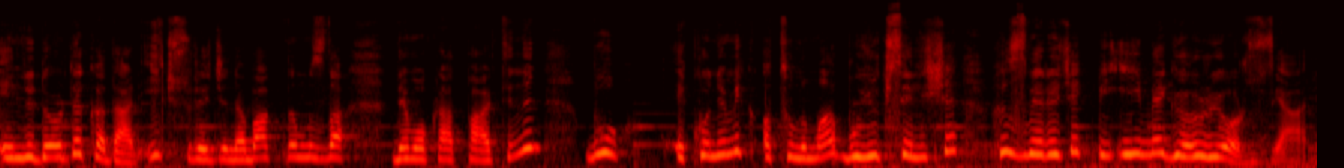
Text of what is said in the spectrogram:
54'e kadar ilk sürecine baktığımızda Demokrat Parti'nin bu ekonomik atılıma, bu yükselişe hız verecek bir iğme görüyoruz yani.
